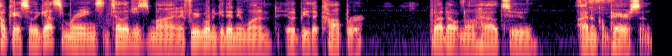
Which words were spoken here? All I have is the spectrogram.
Okay, so we got some rings. Intelligence mine. If we were going to get anyone, it would be the copper. But I don't know how to item comparison.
